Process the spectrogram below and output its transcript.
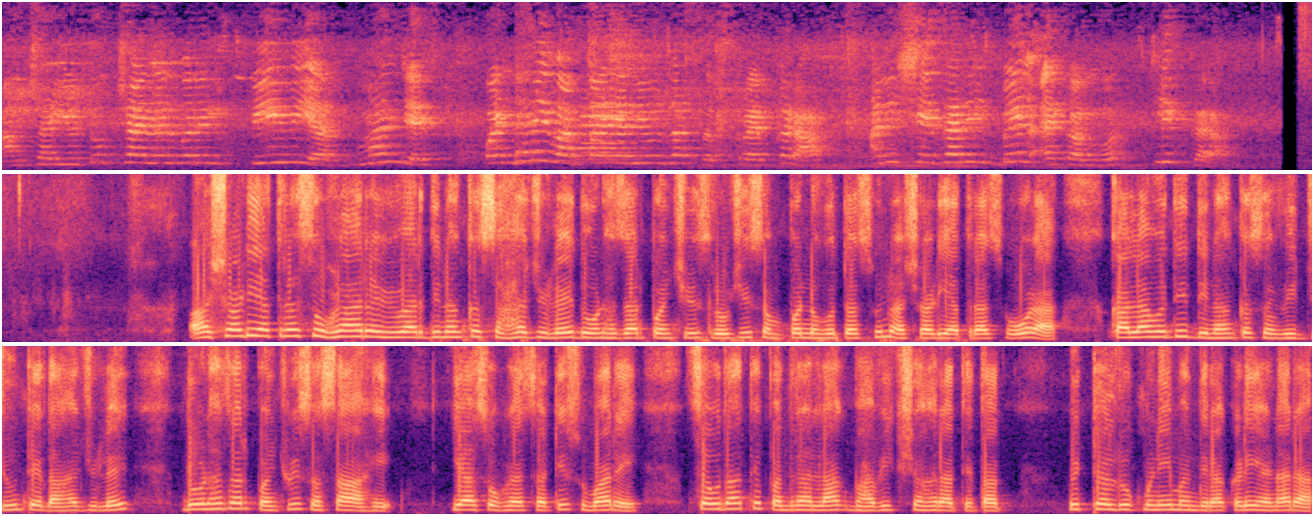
आमच्या यूट्यूब चॅनलवरील पी व्ही आर म्हणजेच पंढरी वार्ता या न्यूजला सबस्क्राईब करा आणि शेजारील बेल आयकॉनवर क्लिक करा. आषाढी यात्रा सोहळा रविवार दिनांक सहा जुलै दोन हजार पंचवीस रोजी संपन्न होत असून आषाढी यात्रा सोहळा कालावधी दिनांक सव्वीस जून ते दहा जुलै दोन हजार पंचवीस असा आहे. या सोहळ्यासाठी सुमारे चौदा ते पंधरा लाख भाविक शहरात येतात. विठ्ठल रुक्मिणी मंदिराकडे येणारा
